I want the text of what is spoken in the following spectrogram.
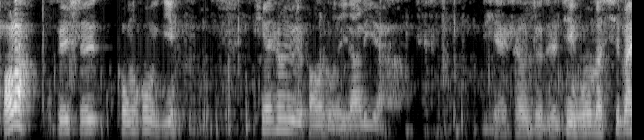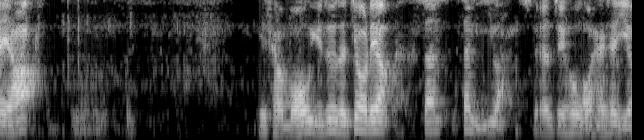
好了，随时恭候你。天生就是防守的意大利，天生就是进攻的西班牙。一场矛与盾的较量，三三比一吧。虽然最后我还是赢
